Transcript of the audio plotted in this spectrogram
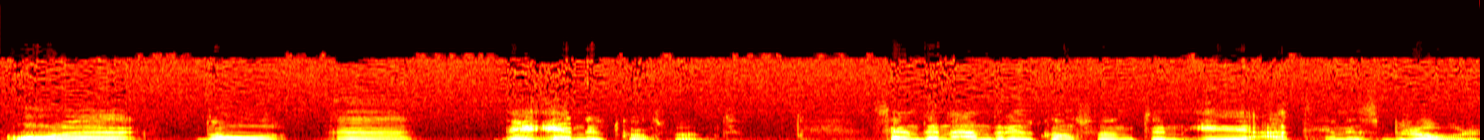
Och eh, då, eh, det är en utgångspunkt. Sen den andra utgångspunkten är att hennes bror,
